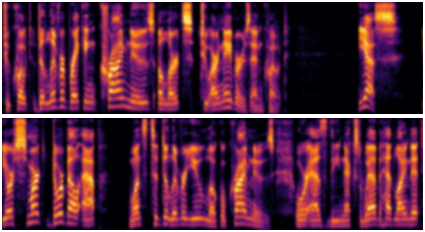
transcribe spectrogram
to quote deliver breaking crime news alerts to our neighbors end quote. Yes, your smart doorbell app wants to deliver you local crime news. Or as the Next Web headlined it,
